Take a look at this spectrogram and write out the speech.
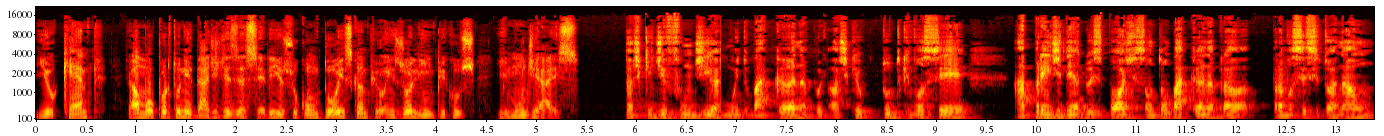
E o camp é uma oportunidade de exercer isso com dois campeões olímpicos e mundiais. Acho que difundir é muito bacana, porque acho que tudo que você aprende dentro do esporte são tão bacana para você se tornar um,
